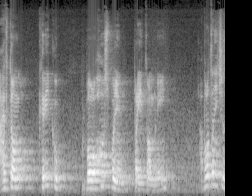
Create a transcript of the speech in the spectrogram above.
Aj v tom kríku bol hospodin prítomný a bolo to niečo,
